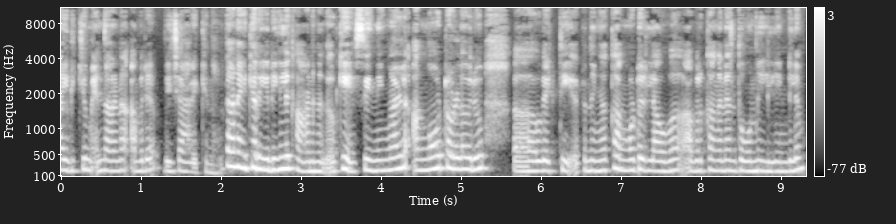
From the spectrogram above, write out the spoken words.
ആയിരിക്കും എന്നാണ് അവർ വിചാരിക്കുന്നത്. ഇതാണ് എനിക്ക് റീഡിങ്ങിൽ കാണുന്നത്. ഓക്കെ സി നിങ്ങൾ അങ്ങോട്ടുള്ള ഒരു വ്യക്തി ഇപ്പം നിങ്ങൾക്ക് അങ്ങോട്ടൊരു ലവ് അവർക്ക് അങ്ങനെ തോന്നിയില്ലെങ്കിലും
